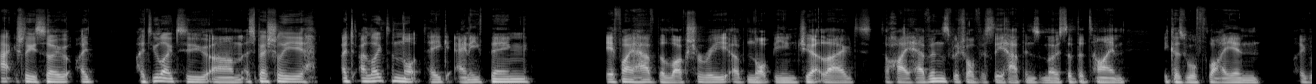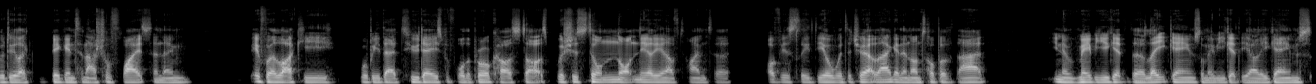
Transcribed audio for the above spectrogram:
Actually, so I I do like to, um, especially I, I like to not take anything if I have the luxury of not being jet lagged to high heavens, which obviously happens most of the time because we'll fly in, like we'll do like big international flights and then if we're lucky, we'll be there two days before the broadcast starts, which is still not nearly enough time to obviously deal with the jet lag. And then on top of that, you know, maybe you get the late games or maybe you get the early games.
